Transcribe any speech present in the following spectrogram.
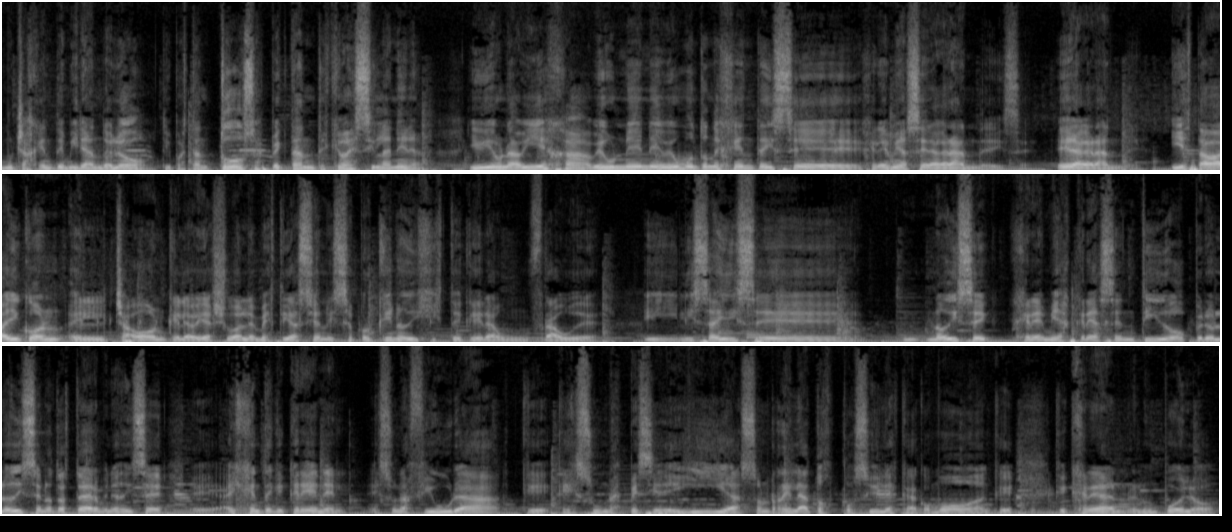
mucha gente mirándolo. Tipo, están todos expectantes, ¿qué va a decir la nena? Y ve una vieja, ve un nene, ve un montón de gente y dice, Jeremías era grande, dice. Era grande. Y estaba ahí con el chabón que le había ayudado en la investigación y dice, ¿por qué no dijiste que era un fraude? Y Lisa ahí dice, no dice Jeremías crea sentido, pero lo dice en otros términos. Dice, eh, hay gente que cree en él. Es una figura que, es una especie de guía. Son relatos posibles que acomodan, que, que crean en un pueblo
